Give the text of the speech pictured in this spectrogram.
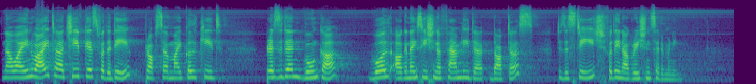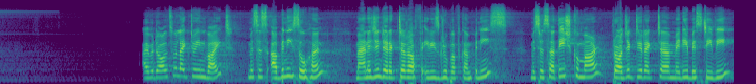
Now I invite our chief guest for the day, Professor Michael Kidd, President WONCA, World Organization of Family Do- Doctors, to the stage for the inauguration ceremony. I would also like to invite Mrs. Abhini Sohan, Managing Director of Aries Group of Companies, Mr. Satish Kumar, Project Director, MediBiz TV,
